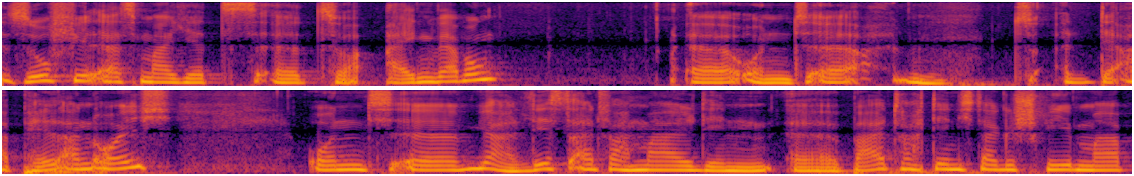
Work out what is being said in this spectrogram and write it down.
so viel erstmal jetzt äh, zur Eigenwerbung äh, und äh, der Appell an euch. Und äh, ja, lest einfach mal den äh, Beitrag, den ich da geschrieben habe.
